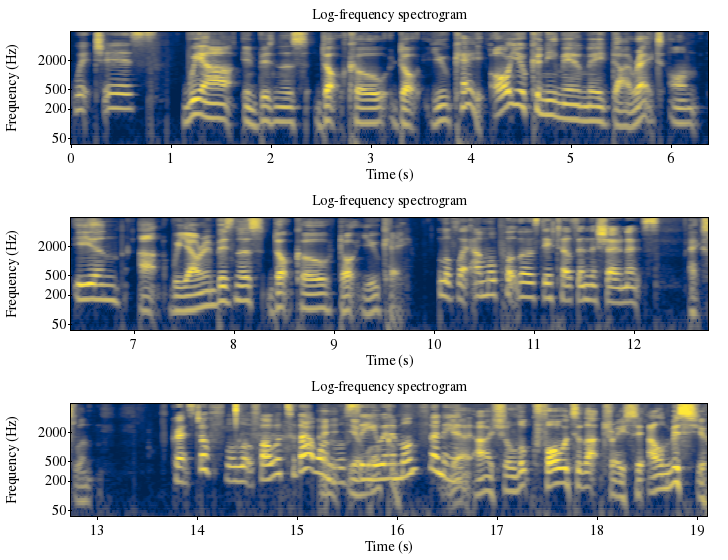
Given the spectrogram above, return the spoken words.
which is weareinbusiness.co.uk, or you can email me direct on ian at weareinbusiness.co.uk. Lovely, and we'll put those details in the show notes. Excellent. Great stuff. We'll look forward to that one. We'll see welcome. you in a month then, Ian. Yeah, I shall look forward to that, Tracy. I'll miss you.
